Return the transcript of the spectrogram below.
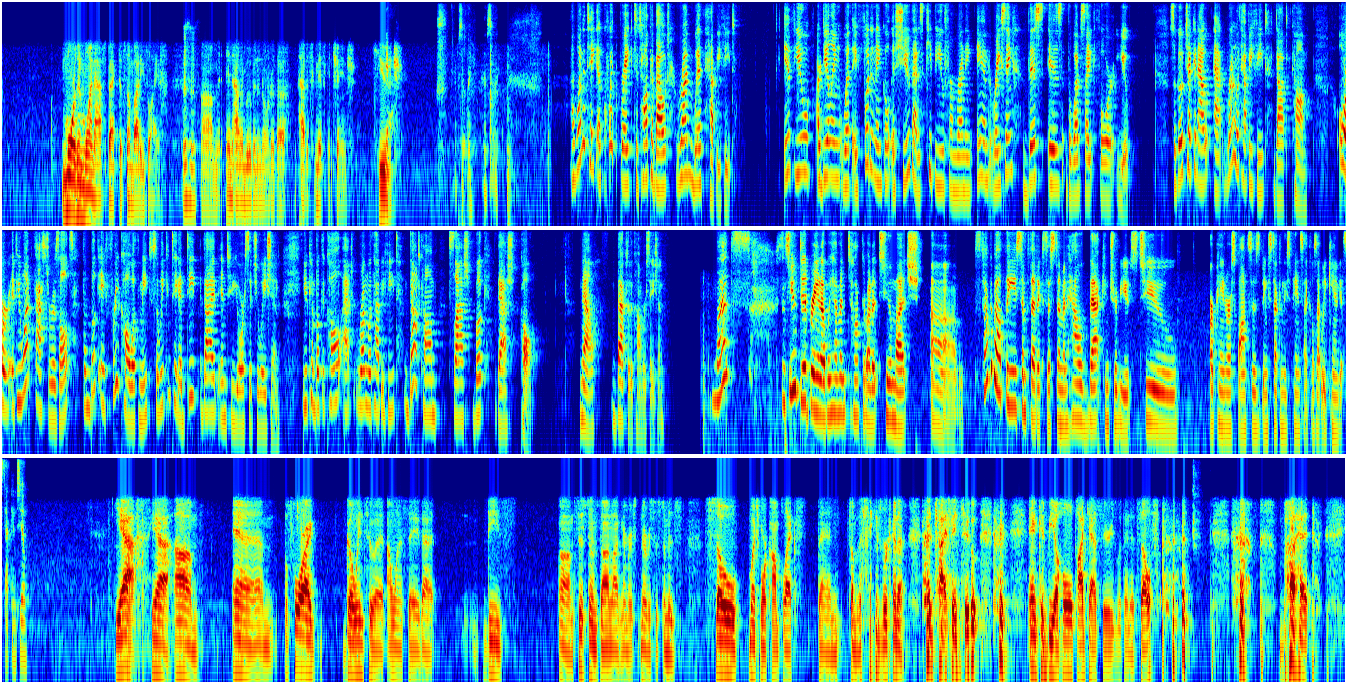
more than one aspect of somebody's life mm-hmm. um, in how they're moving in order to have a significant change. Huge. Yeah. Absolutely. Absolutely. I want to take a quick break to talk about Run with Happy Feet. If you are dealing with a foot and ankle issue that is keeping you from running and racing, this is the website for you. So go check it out at runwithhappyfeet.com. Or if you want faster results, then book a free call with me so we can take a deep dive into your situation. You can book a call at runwithhappyfeet.com slash book dash call. Now, back to the conversation. Let's, since you did bring it up, we haven't talked about it too much um, let's talk about the sympathetic system and how that contributes to our pain responses being stuck in these pain cycles that we can get stuck into. Yeah, yeah. Um, and before I go into it, I want to say that these um, systems, the autonomic nervous, nervous system, is so much more complex than some of the things we're going to dive into and could be a whole podcast series within itself. but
